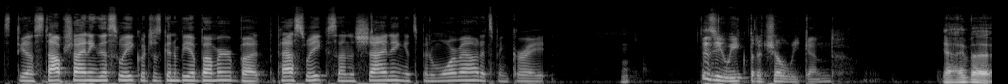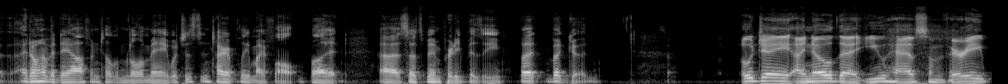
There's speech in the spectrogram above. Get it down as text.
It's gonna stop shining this week, which is gonna be a bummer. But the past week, sun is shining. It's been warm out. It's been great. Busy week, but a chill weekend. Yeah, I have a I don't have a day off until the middle of May, which is entirely my fault. But uh, so it's been pretty busy, but but good. OJ, I know that you have some very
